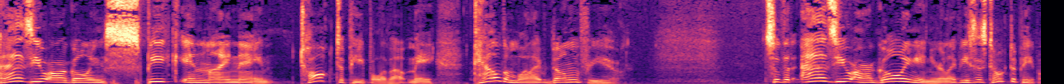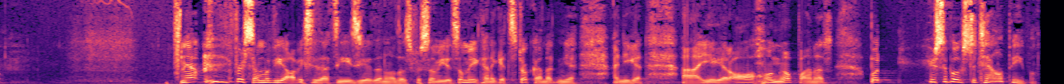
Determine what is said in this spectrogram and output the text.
As you are going, speak in my name. Talk to people about me. Tell them what I've done for you. So that as you are going in your life, he says, talk to people. Now, for some of you, obviously that's easier than others. For some of you, some of you kind of get stuck on it, and you and you get uh, you get all hung up on it. But you're supposed to tell people.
